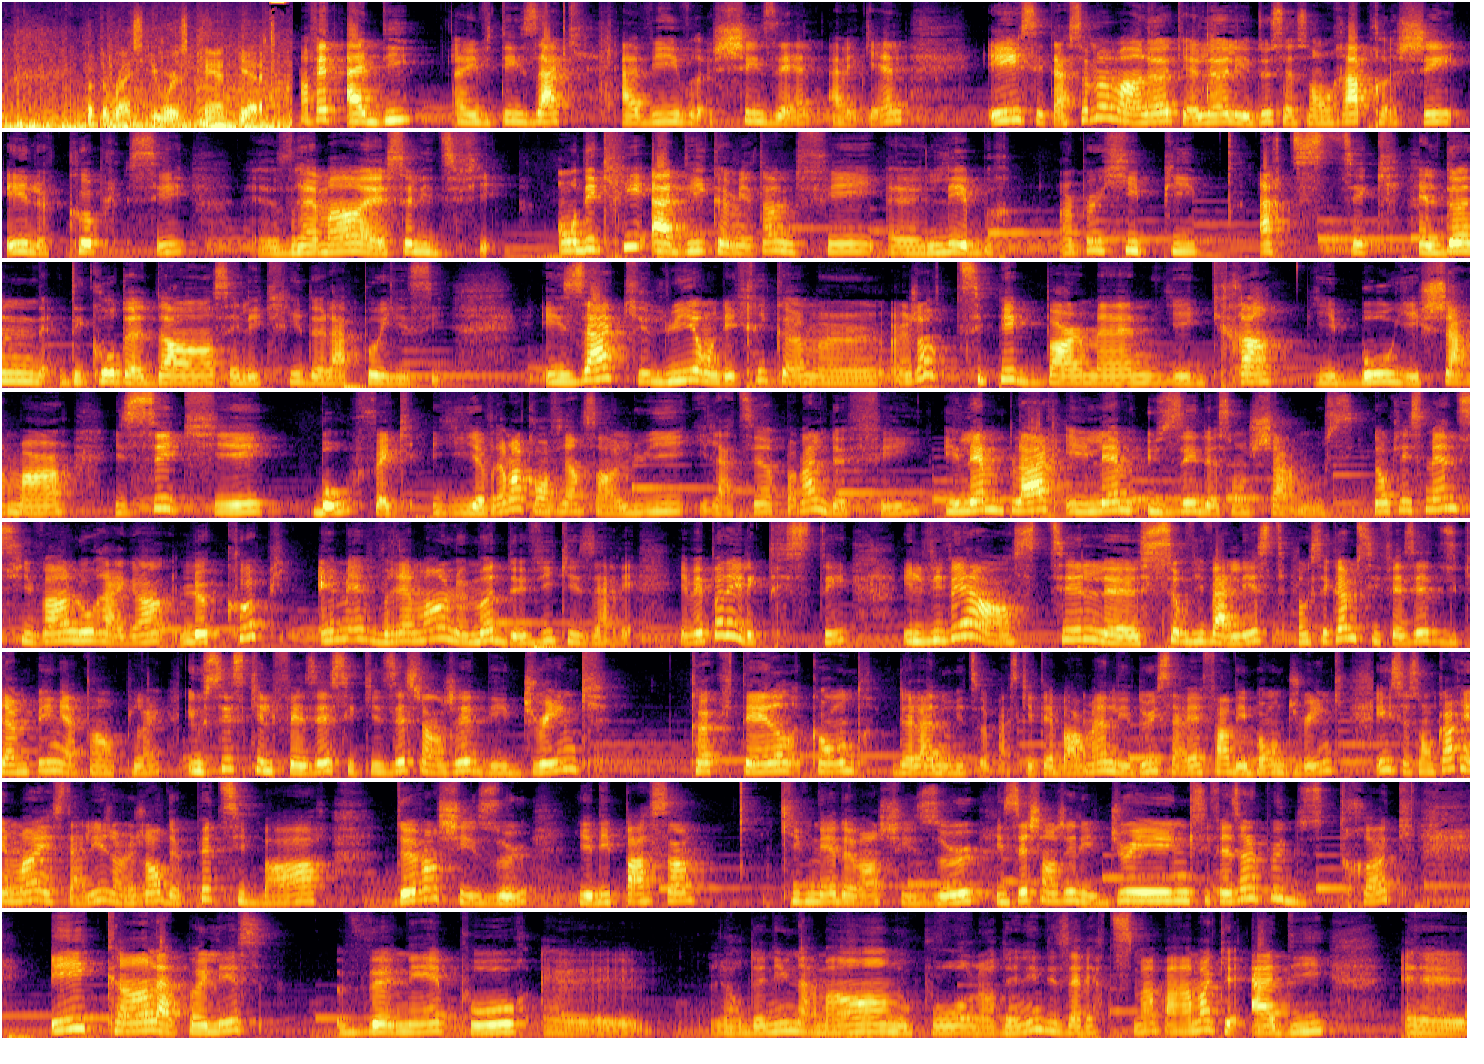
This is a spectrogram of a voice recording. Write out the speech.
but the rescuers can't get En fait, Addie a invité Zach à vivre chez elle, avec elle. Et c'est à ce moment-là que là, les deux se sont rapprochés et le couple s'est euh, vraiment euh, solidifié. On décrit Addie comme étant une fille euh, libre, un peu hippie, artistique. Elle donne des cours de danse, elle écrit de la poésie. Et Zach, lui, on l'écrit comme un, un genre typique barman. Il est grand, il est beau, il est charmeur. Il sait qu'il est beau, fait qu'il a vraiment confiance en lui, il attire pas mal de filles. Il aime plaire et il aime user de son charme aussi. Donc les semaines suivant l'ouragan, le couple aimait vraiment le mode de vie qu'ils avaient. Il n'y avait pas d'électricité, ils vivaient en style euh, survivaliste, donc c'est comme s'ils faisaient du camping à temps plein. Et aussi ce qu'ils faisaient, c'est qu'ils échangeaient des drinks cocktail contre de la nourriture parce qu'ils étaient barman, les deux ils savaient faire des bons drinks et ils se sont carrément installés dans un genre de petit bar devant chez eux. Il y a des passants qui venaient devant chez eux. Ils échangeaient des drinks, ils faisaient un peu du troc. Et quand la police venait pour euh, leur donner une amende ou pour leur donner des avertissements, apparemment que Addie euh,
